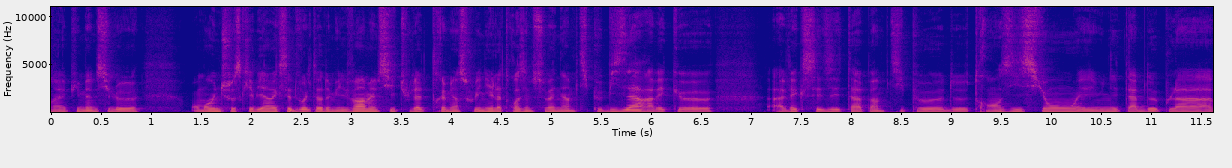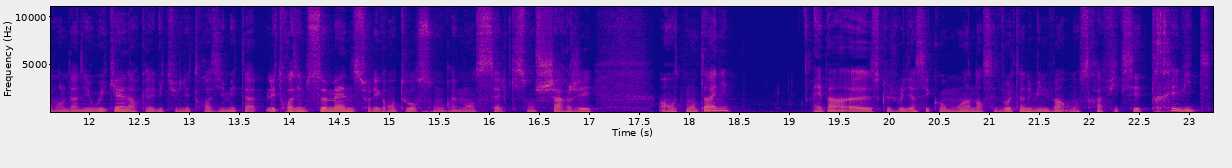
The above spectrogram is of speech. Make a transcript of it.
Ouais, et puis même si le. Au moins, une chose qui est bien avec cette Vuelta 2020, même si tu l'as très bien souligné, la troisième semaine est un petit peu bizarre avec. Euh, avec ces étapes un petit peu de transition et une étape de plat avant le dernier week-end, alors que d'habitude les troisièmes étapes, les troisièmes semaines sur les grands tours sont vraiment celles qui sont chargées en haute montagne. Eh ben, euh, ce que je veux dire, c'est qu'au moins dans cette Volta 2020, on sera fixé très vite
